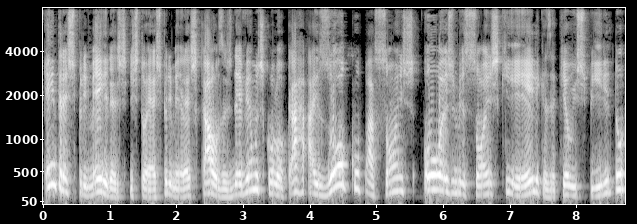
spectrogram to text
Entre as primeiras, isto é, as primeiras causas, devemos colocar as ocupações ou as missões que ele, quer dizer, que o espírito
